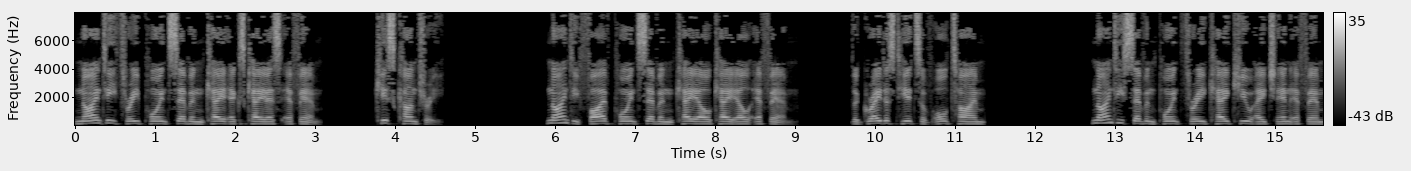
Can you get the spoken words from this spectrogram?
93.7 KXKS FM Kiss Country. 95.7 KLKL FM The Greatest Hits of All Time. 97.3 KQHN FM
